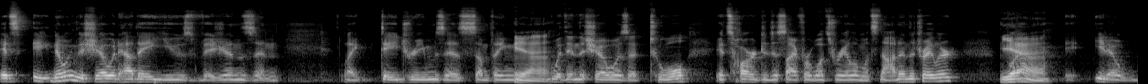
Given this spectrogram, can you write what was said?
it's knowing the show and how they use visions and like daydreams as something Yeah. within the show as a tool. It's hard to decipher what's real and what's not in the trailer. Yeah, But, you know,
